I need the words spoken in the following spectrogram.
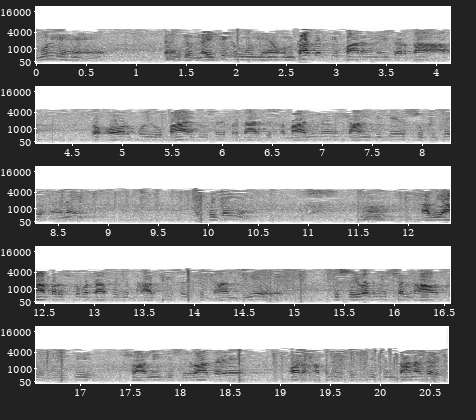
मूल्य हैं, जो नैतिक मूल्य हैं, उनका व्यक्ति पालन नहीं करता तो और कोई उपाय दूसरे प्रकार के समाज में शांति के, सुख के है नहीं। सुख के ही है। अब यहाँ पर उसको बताते कि भारतीय से सिद्धांत ये कि सेवक निश्चल भाव से गुरु की स्वामी की सेवा करे और अपने हित की चिंता न करे।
